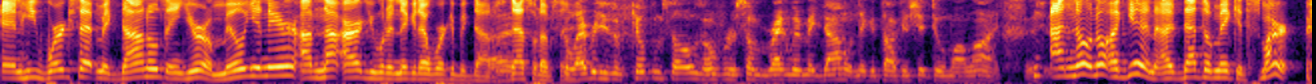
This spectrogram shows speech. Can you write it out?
and he works at McDonald's, and you're a millionaire, I'm not arguing with a nigga that work at McDonald's. Uh, That's what I'm saying. Celebrities have killed themselves over some regular McDonald nigga talking shit to him online. It's- I know, no. Again, I, that don't make it smart.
